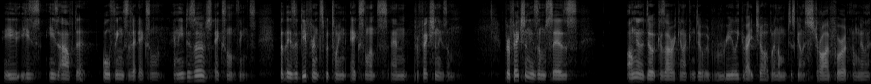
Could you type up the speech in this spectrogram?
He, he's, he's after all things that are excellent, and He deserves excellent things. But there's a difference between excellence and perfectionism. Perfectionism says, I'm going to do it because I reckon I can do a really great job and I'm just going to strive for it. I'm going to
